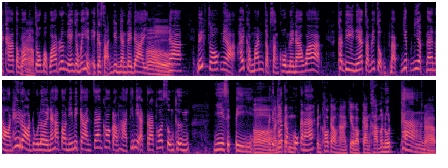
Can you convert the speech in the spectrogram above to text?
นะคะ แต่ว่าครับบิ๊กโจ๊กบอกว่าเรื่องนี้ยังไม่เห็นเอกสารยืนยันใดเออ ๆนะคะบิ๊กโจ๊กเนี่ยให้คำมั่นกับสังคมเลยนะว่า คดีเนี้ยจะไม่จบแบบเงียบๆแน่นอนให้รอดูเลยนะคะ ตอนนี้มีการแจ้งข้อกล่าวหาที่มีอัตราโทษสูงถึง 20 ปีเออไปถึงอันโทนี้ษเป็นจำคุกอะนะเป็นข้อกล่าวหาเกี่ยวกับการค้ามนุษย์ค่ะครับ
